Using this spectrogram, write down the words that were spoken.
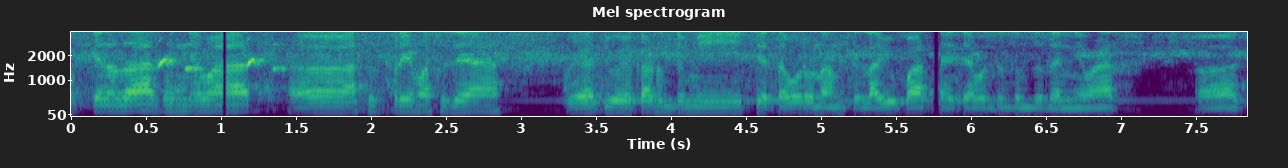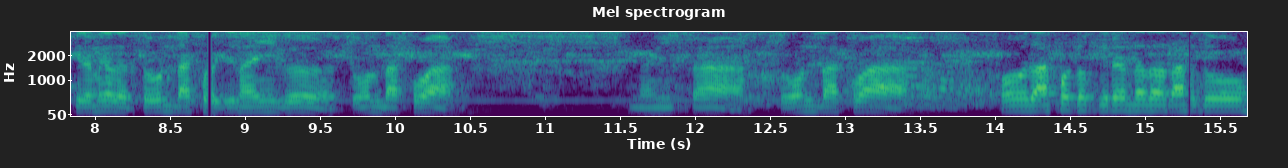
ओके दादा धन्यवाद. असंच प्रेम असू द्या. वेळात वेळ काढून तुम्ही शेतावरून आमचं लाईव्ह पाहताय त्याबद्दल तुमचं धन्यवाद. किरण दादा तोंड दाखवायचे नाही ग. तोंड दाखवा. नाही का? तोंड दाखवा. हो दाखवतो किरण दादा दाखवतो.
